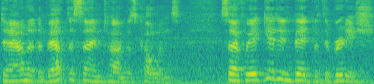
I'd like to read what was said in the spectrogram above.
down at about the same time as Collins. So if we get in bed with the British,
